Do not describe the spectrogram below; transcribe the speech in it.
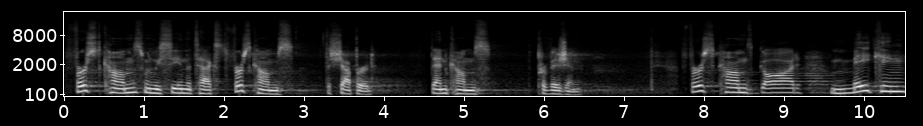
First comes, when we see in the text, first comes the shepherd, then comes provision. First comes God making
